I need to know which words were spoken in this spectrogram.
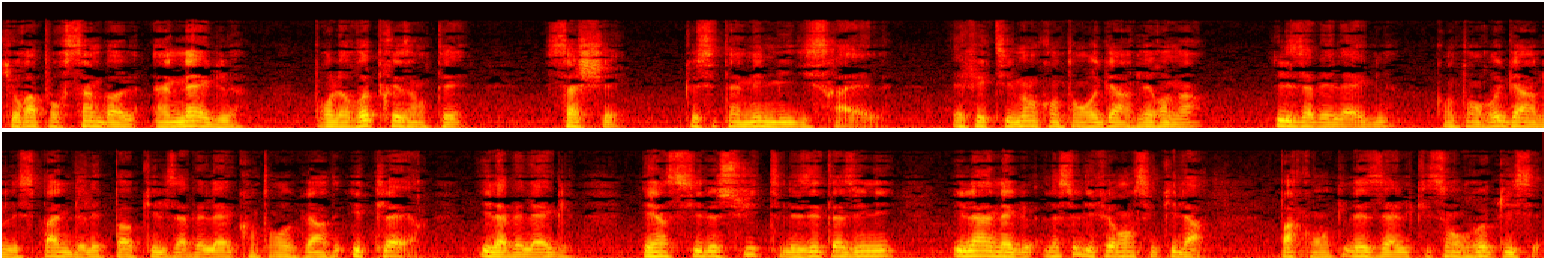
qui aura pour symbole un aigle pour le représenter, sachez que c'est un ennemi d'Israël. Effectivement, quand on regarde les Romains, ils avaient l'aigle. Quand on regarde l'Espagne de l'époque, ils avaient l'aigle. Quand on regarde Hitler, il avait l'aigle. Et ainsi de suite, les États-Unis, il a un aigle. La seule différence, c'est qu'il a, par contre, les ailes qui sont replissées.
